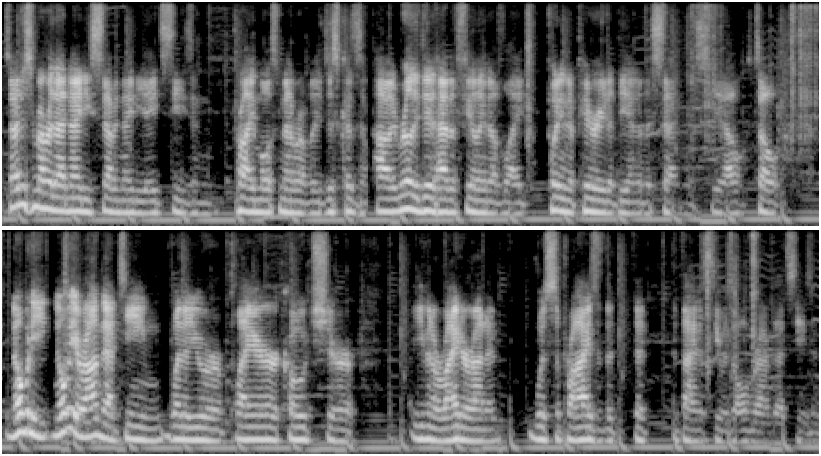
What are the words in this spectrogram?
So I just remember that 97 98 season probably most memorably just because how it really did have a feeling of like putting a period at the end of the sentence, you know. So nobody nobody around that team, whether you were a player, coach, or even a writer on it, was surprised that, that the dynasty was over after that season.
